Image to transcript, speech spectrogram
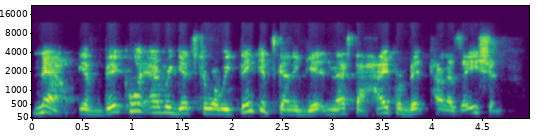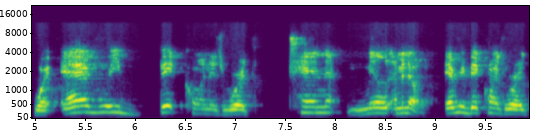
Now, if Bitcoin ever gets to where we think it's going to get, and that's the hyper Bitcoinization, where every Bitcoin is worth 10 million, I mean, no, every Bitcoin is worth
